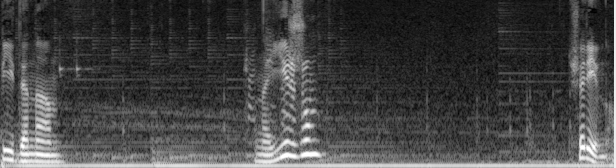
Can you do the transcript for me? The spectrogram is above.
піде на, на їжу. Чарівно.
